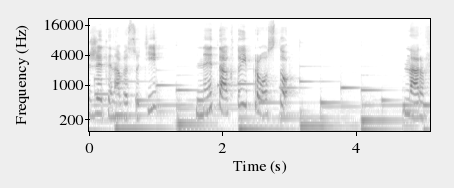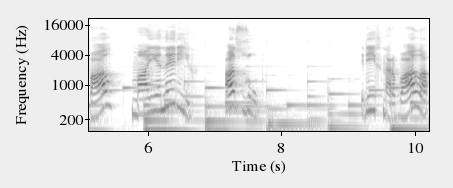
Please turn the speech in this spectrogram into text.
Жити на висоті не так то й просто. Нарвал має не ріг, а зуб. Ріг нарвала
